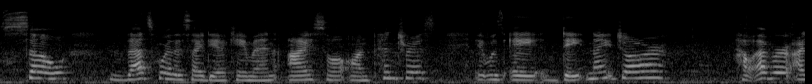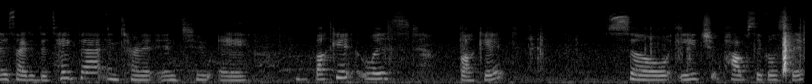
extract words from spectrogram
So that's where this idea came in. I saw on Pinterest, it was a date night jar However, I decided to take that and turn it into a bucket list bucket. So each popsicle stick,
